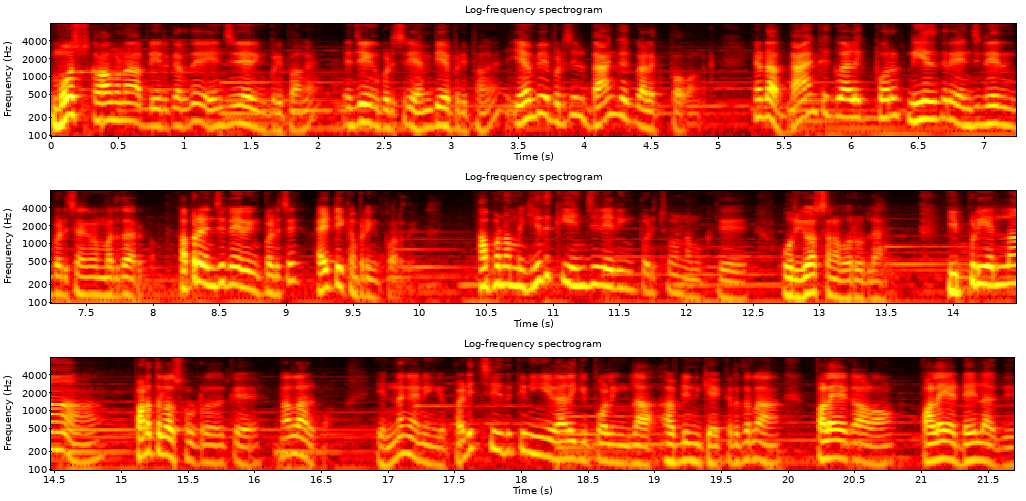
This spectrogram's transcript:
மோஸ்ட் காமனாக அப்படி இருக்கிறது இன்ஜினியரிங் படிப்பாங்க. இன்ஜினியரிங் படிச்சுட்டு எம்பிஏ படிப்பாங்க. எம்பிஏ படிச்சுட்டு பேங்க்குக்கு வேலைக்கு போவாங்க. ஏன்டா பேங்க்குக்கு வேலைக்கு போகிறக்கு நீ இருக்கிற இன்ஜினியரிங் படிச்சாங்கிற மாதிரி தான் இருக்கும். அப்புறம் இன்ஜினியரிங் படித்து ஐடி கம்பெனிக்கு போகிறது அப்போ நம்ம எதுக்கு இன்ஜினியரிங் படித்தோம் நமக்கு ஒரு யோசனை வரும்ல? இப்படியெல்லாம் படத்தில் சொல்கிறதுக்கு நல்லாயிருக்கும் என்னங்க நீங்கள் படித்த இதுக்கு நீங்கள் வேலைக்கு போகலீங்களா அப்படின்னு கேட்குறதெல்லாம் பழைய காலம் பழைய டைலாகு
